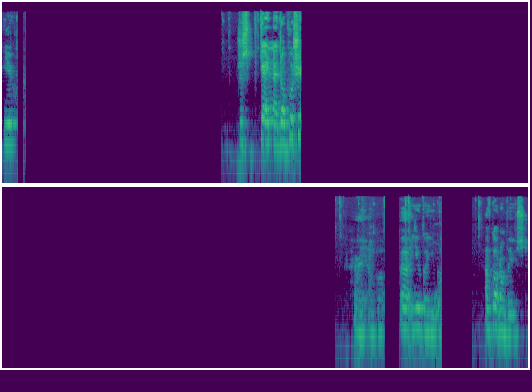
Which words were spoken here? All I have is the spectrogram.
You. Just getting that, don't push it. Alright, I've got. Uh, you go, you go. I've got no boost.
